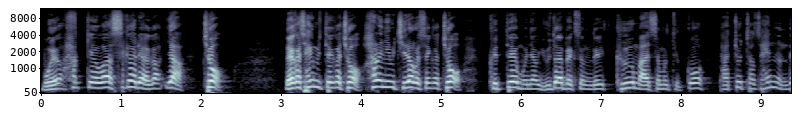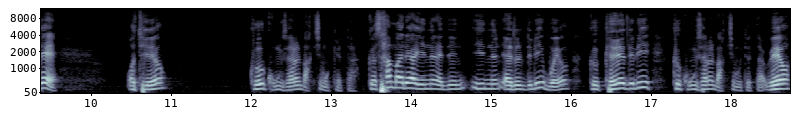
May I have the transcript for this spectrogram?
뭐예요? 학계와 스가리아가 야 저 내가 책임질 테니까 저 하나님이 지라고 했으니까 저 그때 뭐냐면 유다 백성들이 그 말씀을 듣고 다 쫓아서 했는데 어떻게 해요? 그 공사를 막지 못했다. 그 사마리아에 있는 애들 있는 애들들이 뭐예요? 그 걔네들이 그 공사를 막지 못했다. 왜요?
